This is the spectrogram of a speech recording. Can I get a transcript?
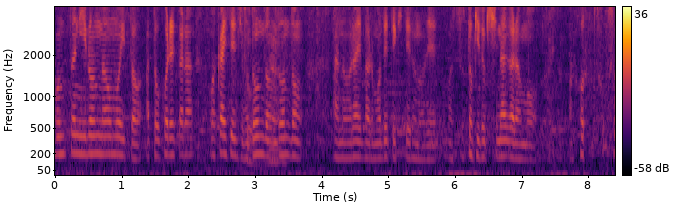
本当にいろんな思いと、あとこれから若い選手もどんどんどんどん、あのライバルも出てきているので、まあ、すドキドキしながらも、まあほっ率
